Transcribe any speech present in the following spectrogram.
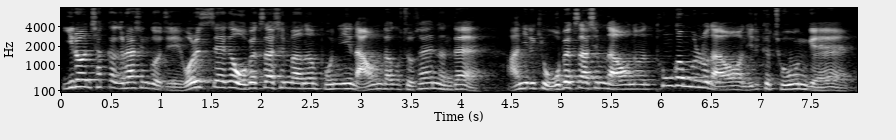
이런 착각을 하신 거지. 월세가 540만 원 본인이 나온다고 조사했는데 아니 이렇게 540 나오는 통건물로 나온 이렇게 좋은 게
